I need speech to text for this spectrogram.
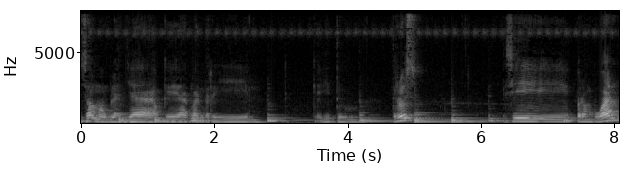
misal mau belanja oke aku anterin. Kayak gitu. Terus si perempuan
